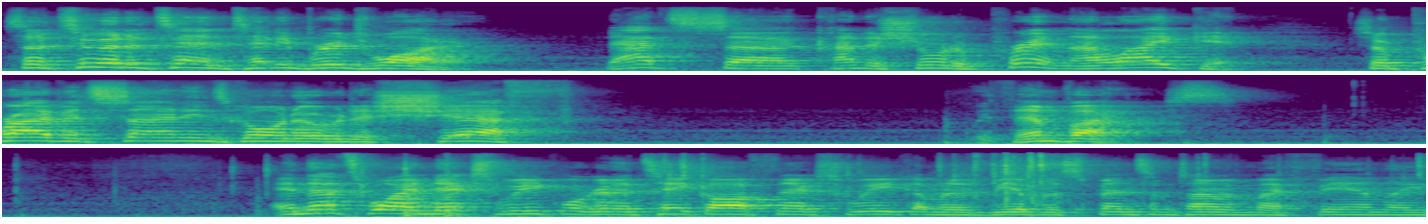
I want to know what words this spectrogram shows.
So, 2 out of 10, Teddy Bridgewater. That's uh, kind of short of print, and I like it. So private signings going over to Chef with Vikes. And that's why next week we're going to take off next week. I'm going to be able to spend some time with my family,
